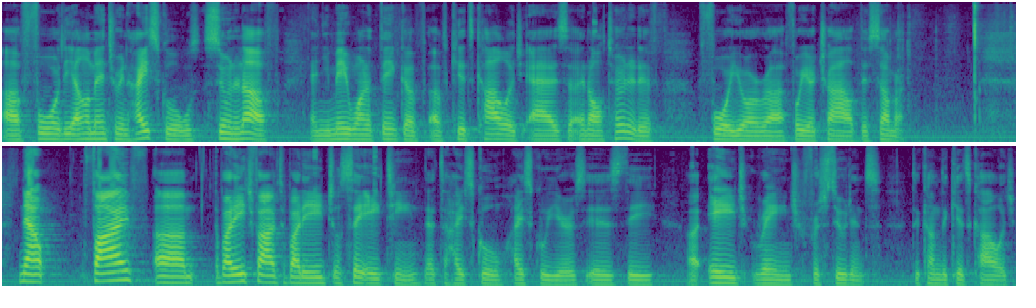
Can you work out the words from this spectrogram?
uh, for the elementary and high schools soon enough, and you may want to think of, of Kids College as an alternative for your, uh, for your child this summer. Now, five, um, about age five to about age, let's say 18, that's a high school, high school years, is the uh, age range for students to come to Kids College.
